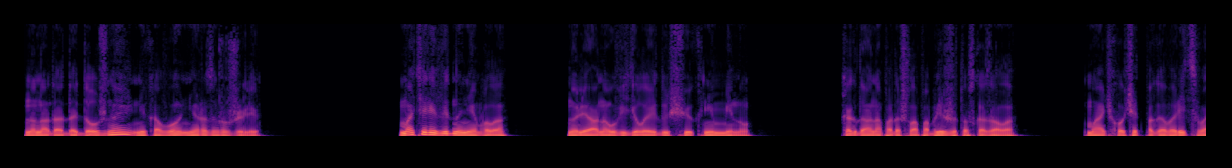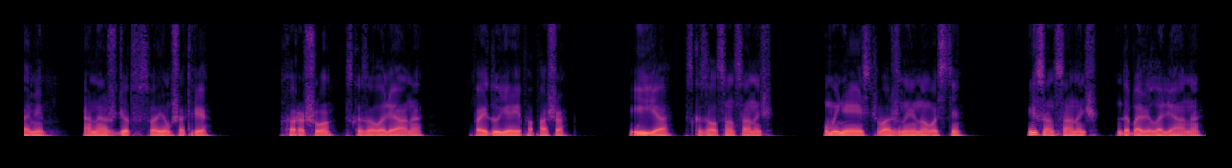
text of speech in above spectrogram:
Но надо отдать должное, никого не разоружили. Матери видно не было, но Лиана увидела идущую к ним мину. Когда она подошла поближе, то сказала, «Мать хочет поговорить с вами, она ждет в своем шатре». «Хорошо», — сказала Лиана. «Пойду я и папаша». «И я», — сказал Сансаныч. «У меня есть важные новости». «И Сансаныч», — добавила Лиана.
